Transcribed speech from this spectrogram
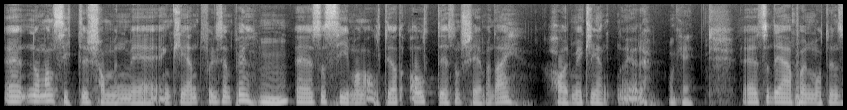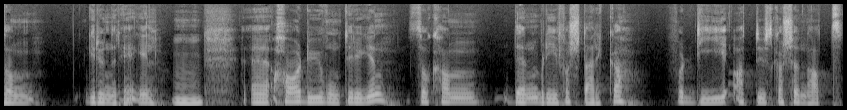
Eh, når man sitter sammen med en klient, f.eks., Mm. eh, så sier man alltid at alt det som skjer med deg, har med klienten å gjøre. Ok. Eh, så det er på en måte en sånn grunnregel. Mm. Eh, har du vondt i ryggen, så kan den bli forsterka fordi at du skal skjønne at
